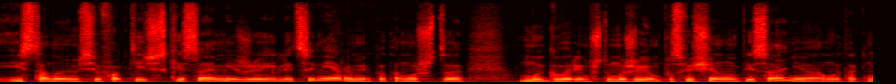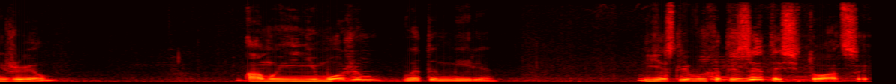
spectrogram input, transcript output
и становимся фактически сами же и лицемерами, потому что мы говорим, что мы живем по священному писанию, а мы так не живем. А мы и не можем в этом мире. Есть ли выход из этой ситуации?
